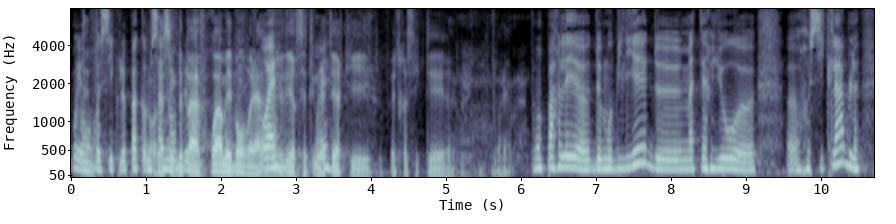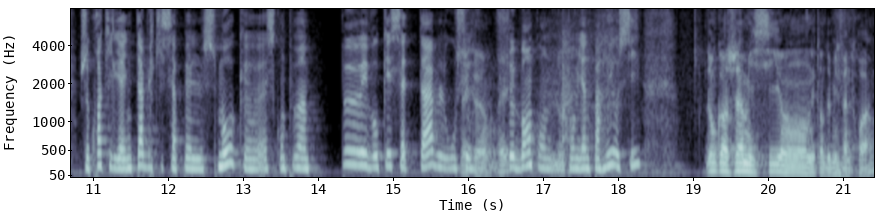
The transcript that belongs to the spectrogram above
oui, on ne recycle pas comme ça. On recycle pas à froid, mais bon, voilà. Je veux dire, c'est une matière qui, peut être recyclée. Euh, voilà. On parlait de mobilier, de matériaux recyclables. Je crois qu'il y a une table qui s'appelle Smoke. Est-ce qu'on peut un peut évoquer cette table ou ce, banc dont on vient de parler aussi? Donc en somme, ici, on est en 2023.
